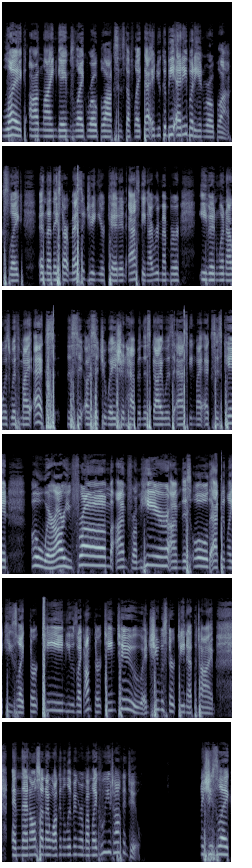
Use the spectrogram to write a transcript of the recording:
like online games like roblox and stuff like that and you could be anybody in roblox like and then they start messaging your kid and asking. I remember even when i was with my ex this a situation happened. This guy was asking my ex's kid oh where are you from? I'm from here. I'm this old acting like he's like 13 he was like i'm 13 too and she was 13 at the time. And then all of a sudden i walk in the living room i'm like who are you talking to and she's like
